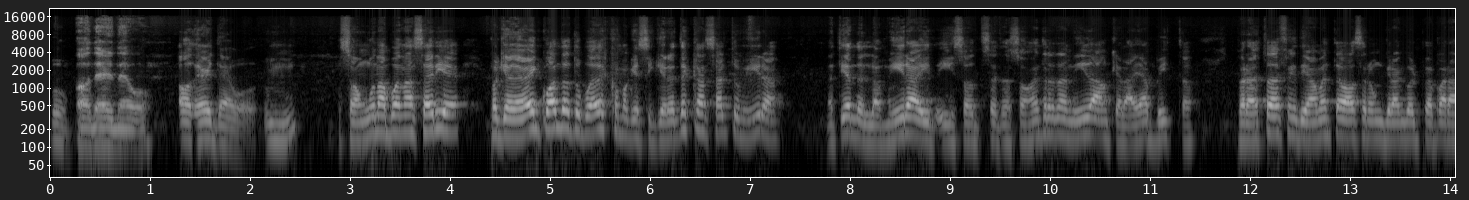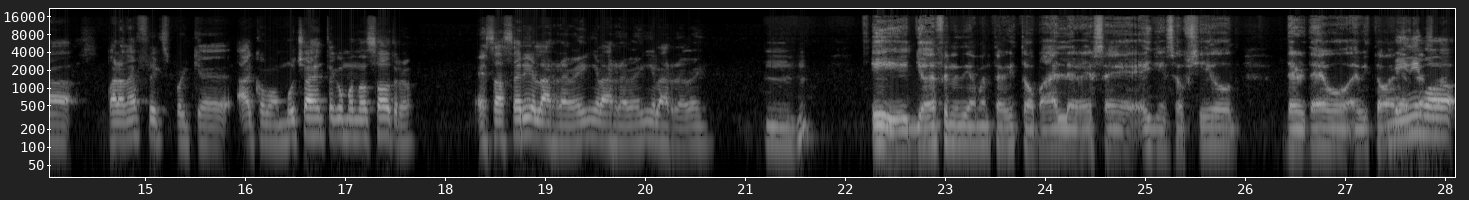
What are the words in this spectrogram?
boom. O Daredevil. O Daredevil. Son una buena serie porque de vez en cuando tú puedes como que si quieres descansar tu mira, ¿me entiendes? Lo mira y, son, se te son entretenidas aunque la hayas visto. Pero esto definitivamente va a ser un gran golpe para, para Netflix porque hay como mucha gente como nosotros, esa serie la reven y la reven y la reven. Y yo definitivamente he visto un par de veces Agents of Shield, Daredevil, he visto mínimo,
